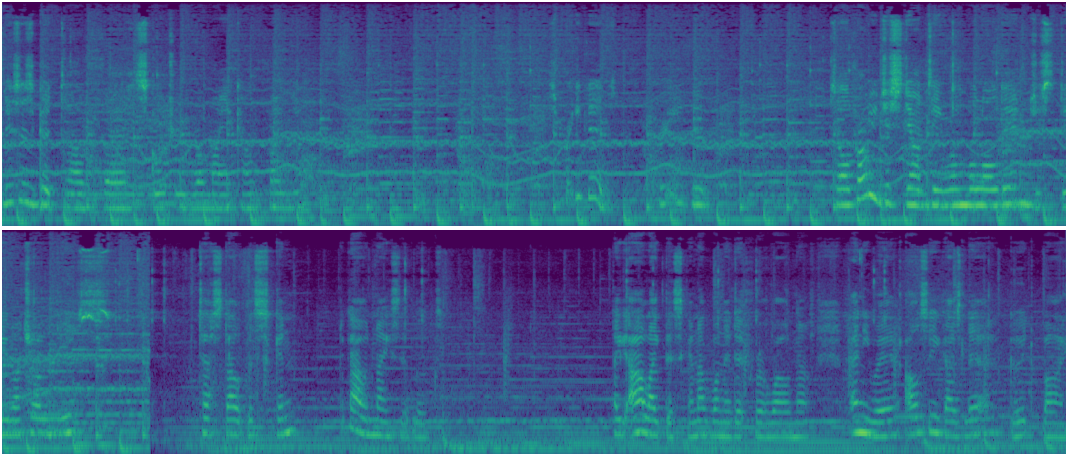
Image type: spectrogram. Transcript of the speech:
This is good to have uh, Skull Trooper on my account finally. It's pretty good. So I'll probably just stay on Team Rumble all day and just do my challenges test out the skin. Look how nice it looks. Like, I like this skin. I've wanted it for a while now. Anyway, I'll see you guys later. Goodbye.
